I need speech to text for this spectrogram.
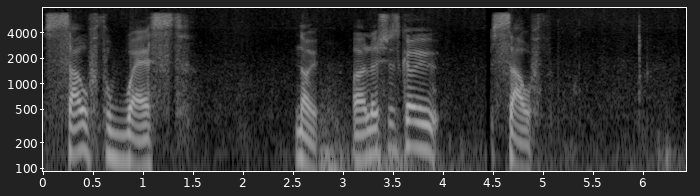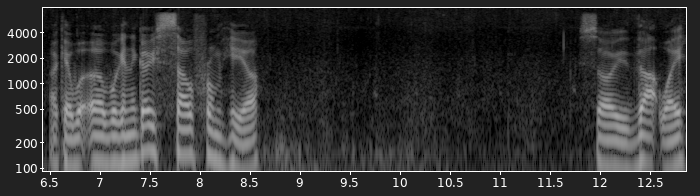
southwest no, uh, let's just go south. Okay, we're, uh, we're gonna go south from here. So that way.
